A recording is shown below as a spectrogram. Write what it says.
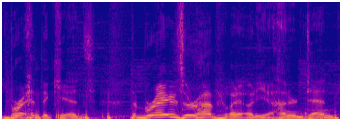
Bra- Bra- the kids. The Braves are up. What, what are you, 110?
